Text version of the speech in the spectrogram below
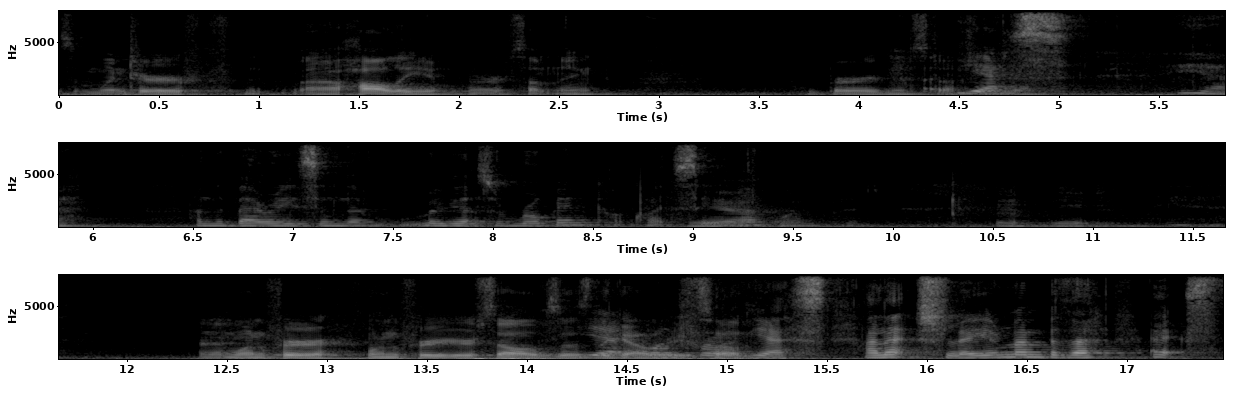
Some winter uh, holly or something, bird and stuff. Yes. Yeah. And the berries and the maybe that's a robin. I can't quite see Yeah. that one. But Hmm, neat. And then one for one for yourselves as the gallery one for- itself. Yes. And actually, remember the ex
